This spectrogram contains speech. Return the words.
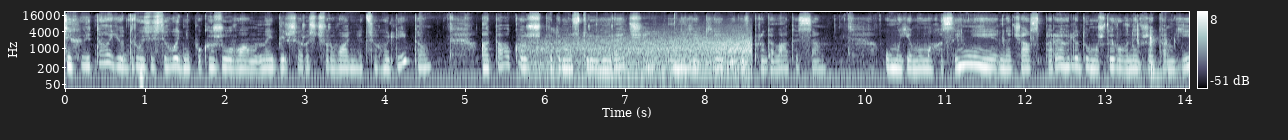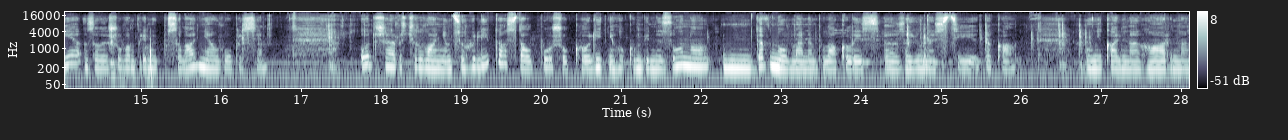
Всіх вітаю, друзі. Сьогодні покажу вам найбільше розчарування цього літа, а також продемонструю речі, які будуть продаватися у моєму магазині на час перегляду. Можливо, вони вже там є. Залишу вам пряме посилання в описі. Отже, розчаруванням цього літа став пошук літнього комбінезону. Давно в мене була колись е, за юності така унікальна, гарна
